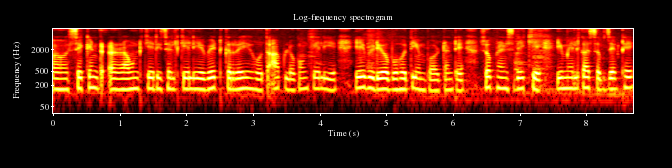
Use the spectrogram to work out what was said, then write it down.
सेकेंड राउंड के रिज़ल्ट के लिए वेट कर रहे हो तो आप लोगों के लिए ये वीडियो बहुत ही इंपॉर्टेंट है। सो फ्रेंड्स देखिए ईमेल का सब्जेक्ट है,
